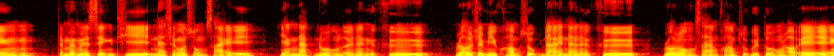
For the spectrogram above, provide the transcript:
ง แต่มันเป็นสิ่งที่น่าชงนสงสัยอย่างหนักหน่วงเลยนั่นก็คือ เราจะมีความสุขได้นั่นก็คือ เราต้องสร้างความสุขด้วยตัวของเราเอง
